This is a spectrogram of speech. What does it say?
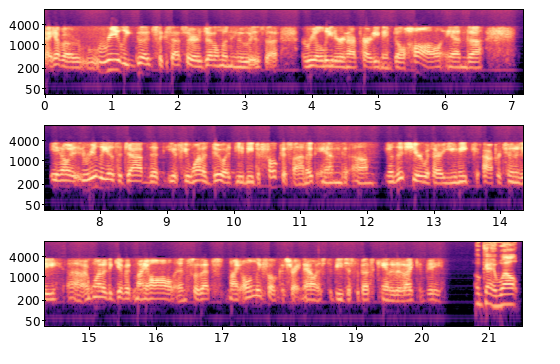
I have a really good successor, a gentleman who is a, a real leader in our party named Bill Hall, and uh, you know, it really is a job that if you want to do it, you need to focus on it. And um, you know, this year with our unique opportunity, uh, I wanted to give it my all, and so that's my only focus right now is to be just the best candidate I can be. Okay, well,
